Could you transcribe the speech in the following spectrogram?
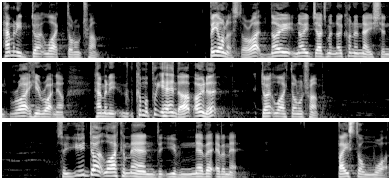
How many don't like Donald Trump? Be honest, all right? No, no judgment, no condemnation. Right here, right now. How many? Come on, put your hand up. Own it. Don't like Donald Trump. So you don't like a man that you've never ever met. Based on what?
